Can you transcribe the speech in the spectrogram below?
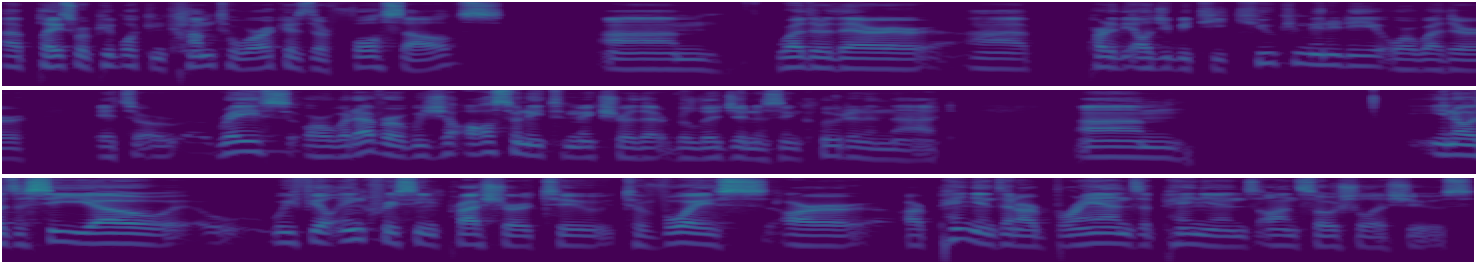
a place where people can come to work as their full selves, um, whether they're uh, part of the LGBTQ community or whether it's a race or whatever, we should also need to make sure that religion is included in that. Um, you know, as a CEO, we feel increasing pressure to to voice our, our opinions and our brand's opinions on social issues.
